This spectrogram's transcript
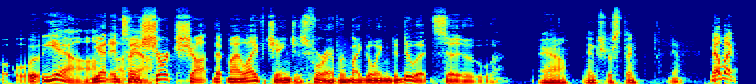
Uh, Yeah. Yet it's Uh, a yeah. short shot that my life changes forever by going to do it. So, Yeah. Interesting. Yeah. Mailbag.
